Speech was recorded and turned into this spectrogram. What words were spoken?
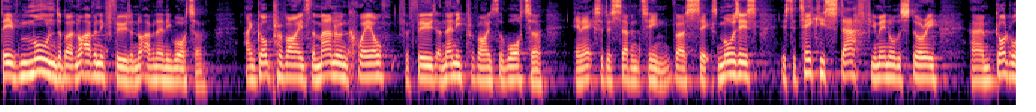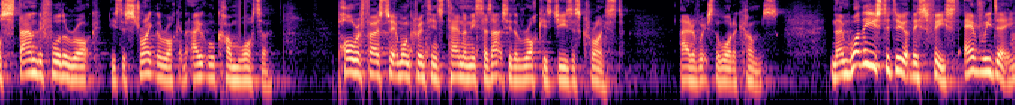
they've moaned about not having any food and not having any water. And God provides the manna and quail for food, and then He provides the water in Exodus 17, verse 6. Moses is to take his staff, you may know the story. Um, God will stand before the rock, He's to strike the rock, and out will come water. Paul refers to it in 1 Corinthians 10, and he says, actually, the rock is Jesus Christ, out of which the water comes. Now, what they used to do at this feast every day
